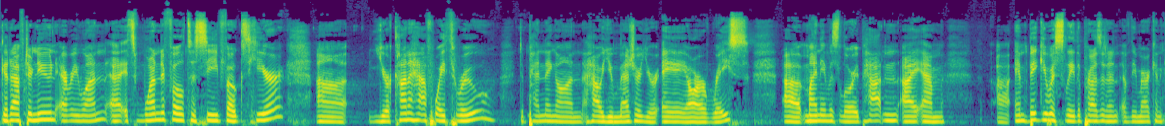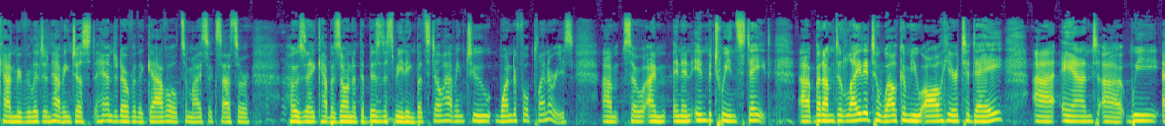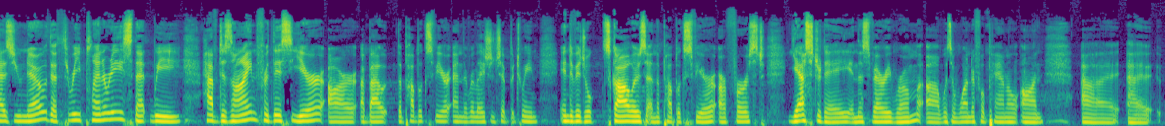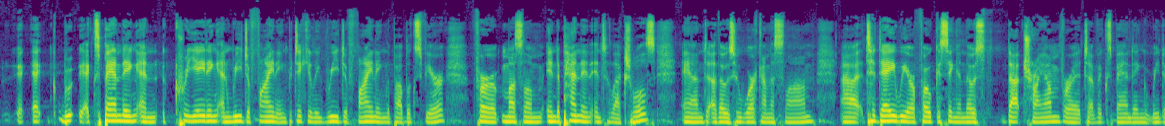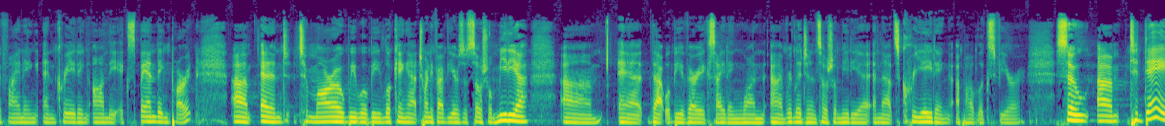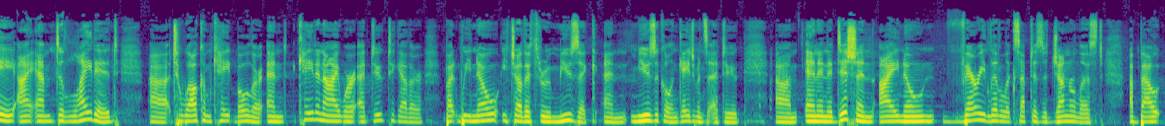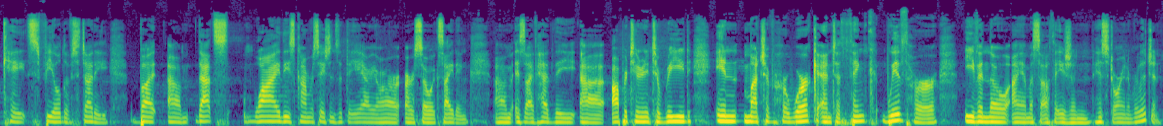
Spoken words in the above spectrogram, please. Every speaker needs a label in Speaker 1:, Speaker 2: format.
Speaker 1: Good afternoon, everyone. Uh, it's wonderful to see folks here. Uh, you're kind of halfway through, depending on how you measure your AAR race. Uh, my name is Laurie Patton. I am uh, ambiguously the president of the American Academy of Religion, having just handed over the gavel to my successor, Jose Cabezón at the business meeting, but still having two wonderful plenaries. Um, so I'm in an in between state. Uh, but I'm delighted to welcome you all here today. Uh, and uh, we, as you know, the three plenaries that we have designed for this year are about the public sphere and the relationship between individual scholars and the public sphere. Our first yesterday in this very room uh, was a wonderful panel on. Uh, uh, expanding and creating and redefining, particularly redefining the public sphere for Muslim independent intellectuals and uh, those who work on Islam. Uh, today, we are focusing in those that triumvirate of expanding, redefining, and creating on the expanding part. Um, and tomorrow, we will be looking at 25 years of social media, um, and that will be a very exciting one: uh, religion and social media, and that's creating a public sphere. So um, today, I am delighted uh, to welcome Kate Bowler. And Kate and I were at Duke together, but we know each other through music and musical engagements at Duke. Um, and in addition, I know very little except as a generalist about Kate's field of study. But um, that's why these conversations at the AAR are so exciting, um, I've had the uh, opportunity to read in much of her work and to think with her, even though I am a South Asian historian of religion.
